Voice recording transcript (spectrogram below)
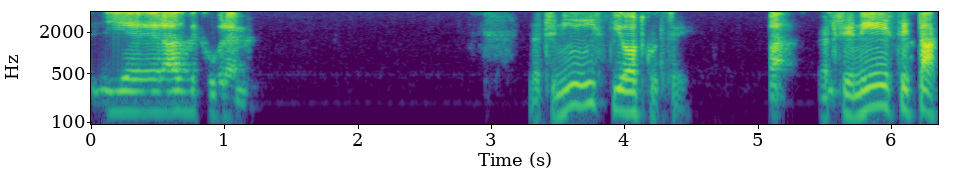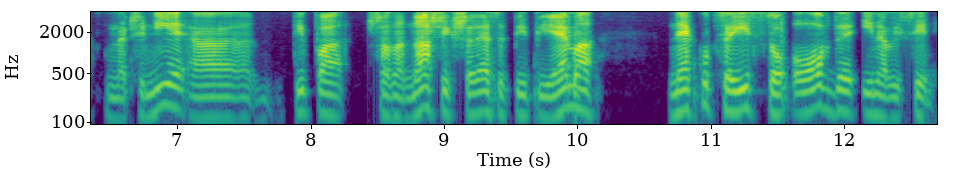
je razlika u vremenu. Znači, nije isti otkucaj. Pa. Znači, nije isti takt. Znači, nije a, tipa, šta znam, naših 60 ppm-a ne kuca isto ovde i na visini.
